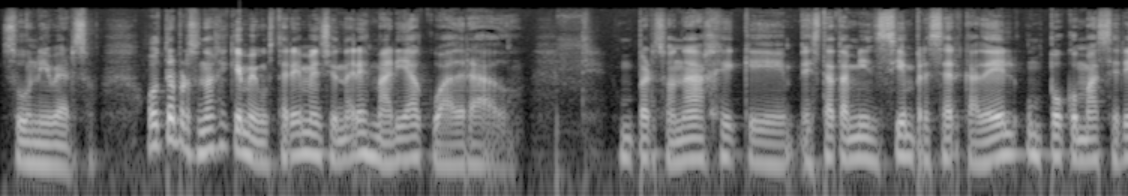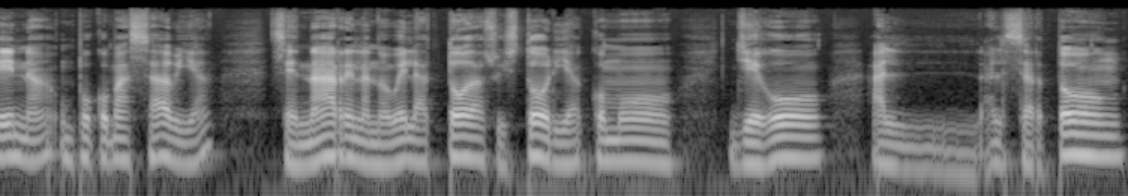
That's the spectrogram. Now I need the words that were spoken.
su universo. Otro personaje que me gustaría mencionar es María Cuadrado un personaje que está también siempre cerca de él, un poco más serena, un poco más sabia. Se narra en la novela toda su historia, cómo llegó al, al sertón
